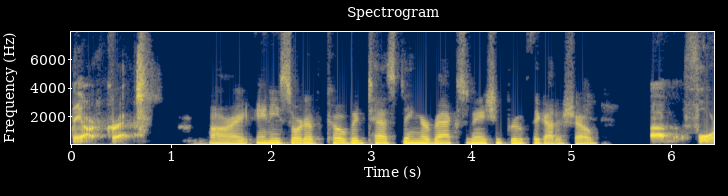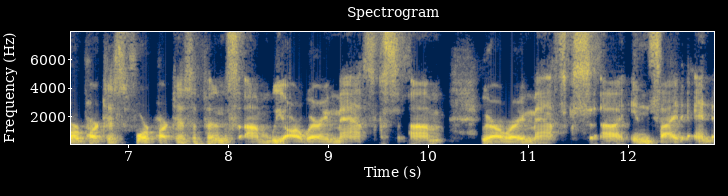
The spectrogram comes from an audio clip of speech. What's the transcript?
They are correct. All right. Any sort of COVID testing or vaccination proof they got to show? Um, for, partic- for participants, um, we are wearing masks. Um, we are wearing masks uh, inside and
